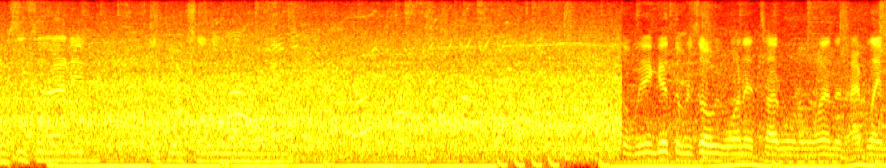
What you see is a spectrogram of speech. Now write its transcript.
From Cincinnati. Unfortunately, wrong way. So we didn't get the result we wanted. Tied one on one, and I blame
